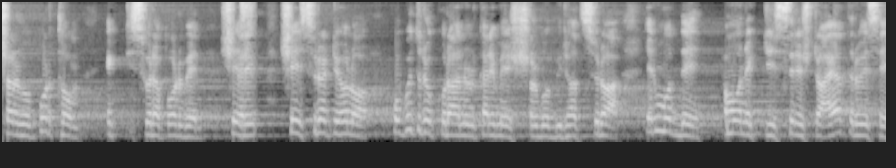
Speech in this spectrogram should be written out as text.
সর্বপ্রথম একটি সুরা পড়বেন। সেই সুরাটি হলো পবিত্র কোরআনুল কারিমের সর্ববৃহৎ সুরা। এর মধ্যে এমন একটি শ্রেষ্ঠ আয়াত রয়েছে,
